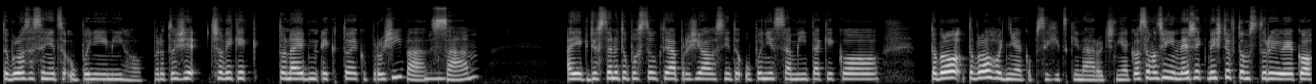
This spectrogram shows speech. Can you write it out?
to bylo zase něco úplně jiného, protože člověk, jak to, najednou, jak to jako prožívá mm. sám a jak dostane tu postavu, která prožívá vlastně to úplně samý, tak jako to bylo, to bylo hodně jako psychicky náročné. Jako samozřejmě neřekneš to v tom studiu, jako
